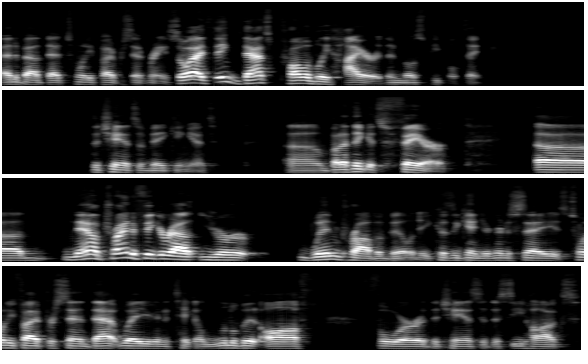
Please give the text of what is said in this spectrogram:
at about that 25% range. So I think that's probably higher than most people think, the chance of making it. Um, but I think it's fair. Uh, now trying to figure out your win probability because again you're going to say it's 25% that way you're going to take a little bit off for the chance that the Seahawks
